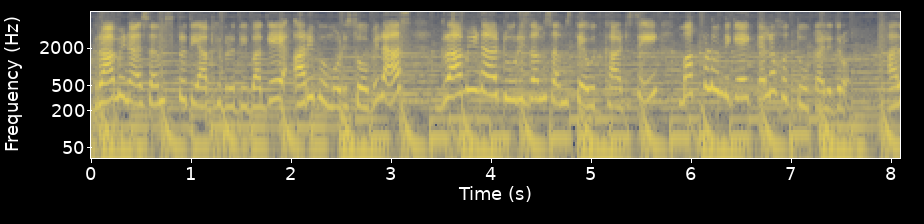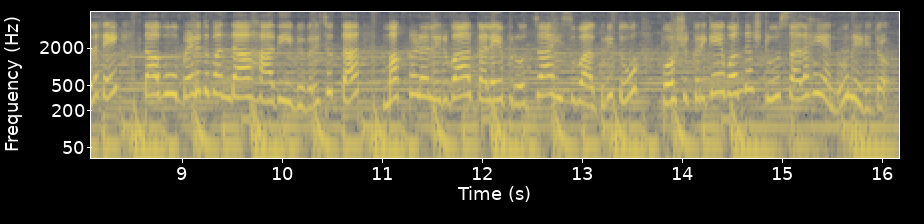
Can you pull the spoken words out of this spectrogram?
ಗ್ರಾಮೀಣ ಸಂಸ್ಕೃತಿ ಅಭಿವೃದ್ಧಿ ಬಗ್ಗೆ ಅರಿವು ಮೂಡಿಸೋ ವಿಲಾಸ್ ಗ್ರಾಮೀಣ ಟೂರಿಸಂ ಸಂಸ್ಥೆ ಉದ್ಘಾಟಿಸಿ ಮಕ್ಕಳೊಂದಿಗೆ ಕೆಲ ಹೊತ್ತು ಕಳೆದರು. ಅಲ್ಲದೆ ತಾವು ಬೆಳೆದು ಬಂದ ಹಾದಿ ವಿವರಿಸುತ್ತಾ ಮಕ್ಕಳಲ್ಲಿರುವ ಕಲೆ ಪ್ರೋತ್ಸಾಹಿಸುವ ಕುರಿತು ಪೋಷಕರಿಗೆ ಒಂದಷ್ಟು ಸಲಹೆಯನ್ನು ನೀಡಿದರು.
